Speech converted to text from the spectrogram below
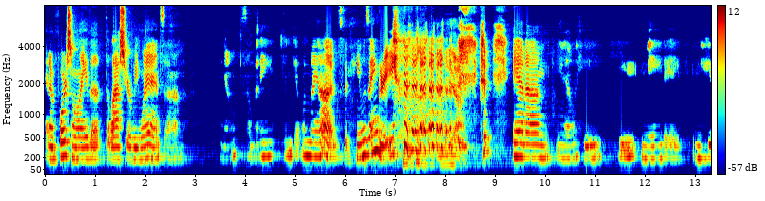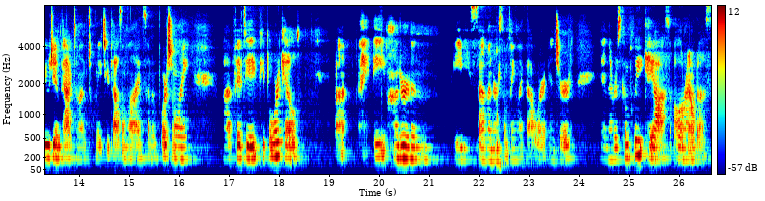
And unfortunately, the the last year we went, um, you know, somebody didn't get one of my hugs, and he was angry. Yeah. and um, you know, he he made a huge impact on 22,000 lives, and unfortunately, uh, 58 people were killed. Uh, 887 or something like that were injured, and there was complete chaos all around us.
